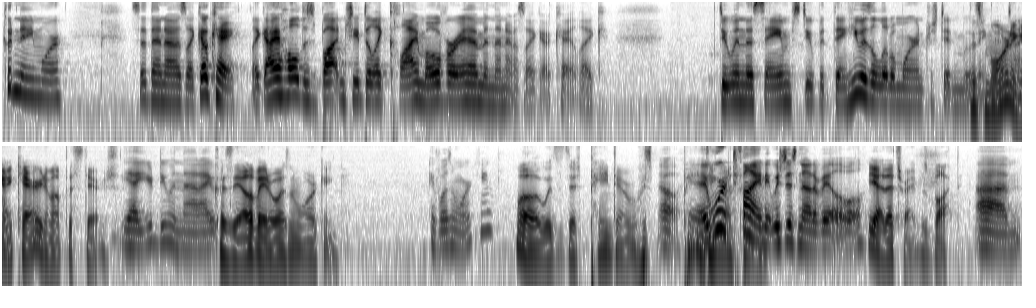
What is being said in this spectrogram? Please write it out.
Couldn't anymore. So then I was like, okay, like I hold his butt and she had to like climb over him. And then I was like, okay, like doing the same stupid thing. He was a little more interested in moving. This morning, I carried him up the stairs yeah, you're doing that. I, because the elevator wasn't working. it wasn't working. Well, it was the painter was. Oh, yeah, it painting worked outside. fine. It was just not available. Yeah, that's right. It was blocked. Um,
